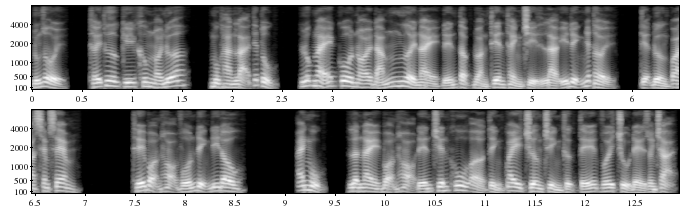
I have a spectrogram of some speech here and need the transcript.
Đúng rồi, thấy thư ký không nói nữa, mục hàn lại tiếp tục lúc nãy cô nói đám người này đến tập đoàn thiên thành chỉ là ý định nhất thời tiện đường qua xem xem. Thế bọn họ vốn định đi đâu? Anh mục lần này bọn họ đến chiến khu ở tỉnh quay chương trình thực tế với chủ đề doanh trại.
